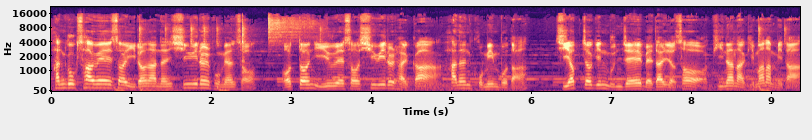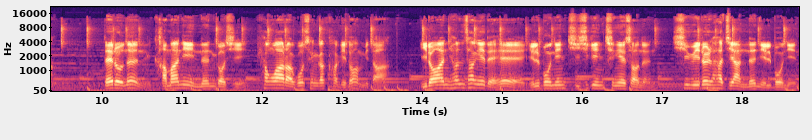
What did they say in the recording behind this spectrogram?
한국 사회에서 일어나는 시위를 보면서 어떤 이유에서 시위를 할까 하는 고민보다 지역적인 문제에 매달려서 비난하기만 합니다. 때로는 가만히 있는 것이 평화라고 생각하기도 합니다. 이러한 현상에 대해 일본인 지식인층에서는 시위를 하지 않는 일본인,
